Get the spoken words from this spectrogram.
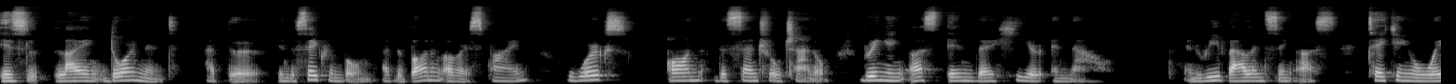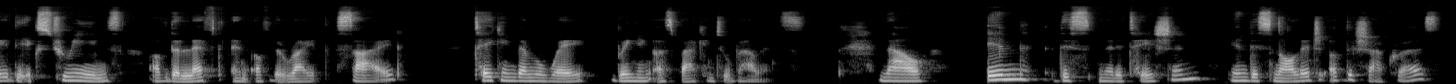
is lying dormant at the, in the sacrum bone at the bottom of our spine, works on the central channel, bringing us in the here and now and rebalancing us, taking away the extremes of the left and of the right side, taking them away, bringing us back into balance. Now, in this meditation, in this knowledge of the chakras,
